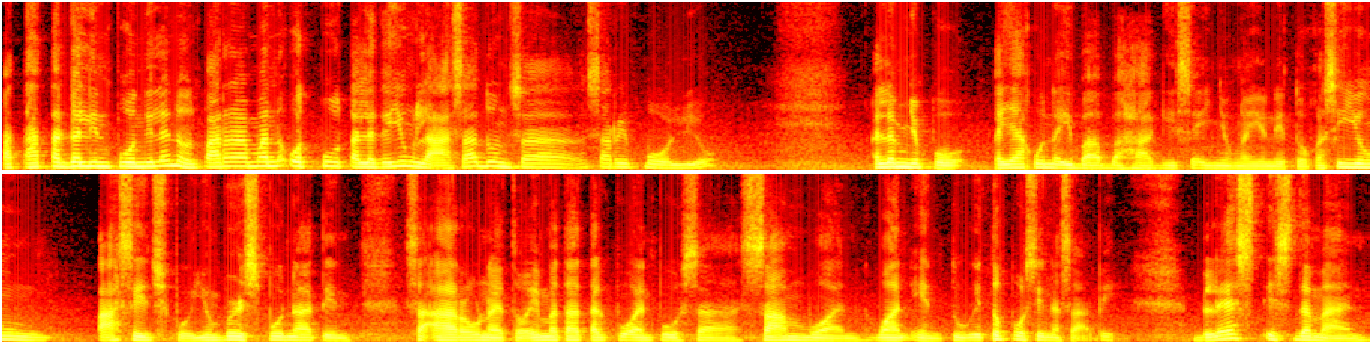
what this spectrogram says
patatagalin po nila noon para manuot po talaga yung lasa doon sa, sa repolyo. Alam nyo po, kaya ko na ibabahagi sa inyo ngayon ito kasi yung passage po, yung verse po natin sa araw na ito ay matatagpuan po sa Psalm 1, 1 and 2. Ito po sinasabi, Blessed is the man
